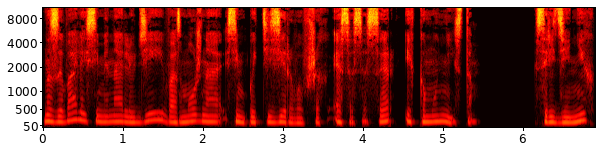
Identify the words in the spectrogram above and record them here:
назывались имена людей, возможно, симпатизировавших СССР и коммунистам. Среди них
